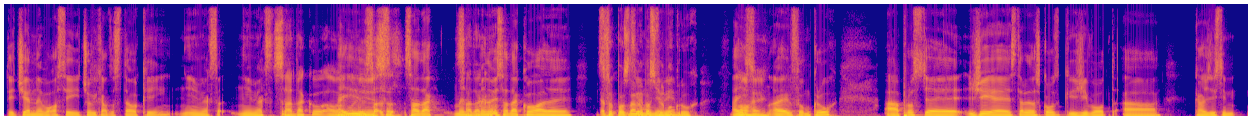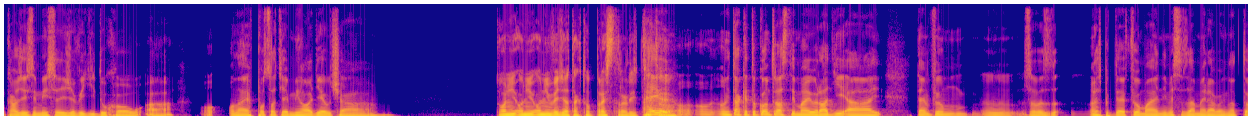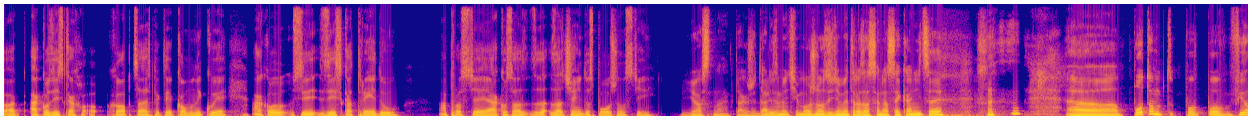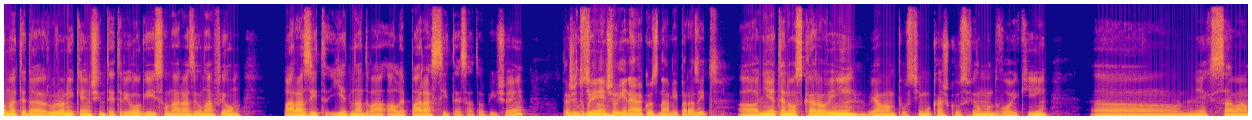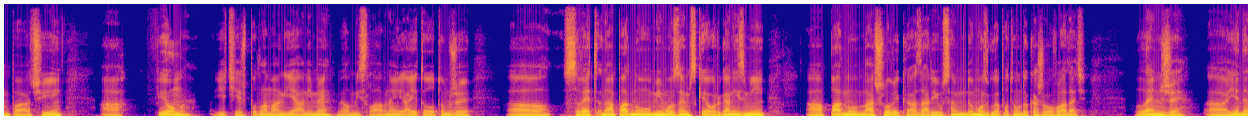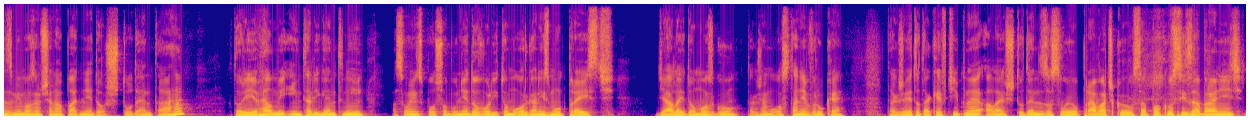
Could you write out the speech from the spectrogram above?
tie čierne vlasy, čo vychádza z telky, neviem, jak sa... Neviem, jak sa Sadako? Alebo hej, nie, sa, sa, sadak, men, Sadako? meno je Sadako, ale... Ja to poznám iba z filmu Kruh. Aj, hej. aj film Kruh. A proste žije stredoškolský život a každý si, každý si myslí, že vidí duchov a ona je v podstate milá dievča. To oni, oni, oni vedia takto prestreliť. Hej, Tieto... oni takéto kontrasty majú radi a aj ten film uh, sa respektíve film a anime sa zameriavajú na to, ako získa chlapca, respektíve komunikuje, ako si získa triedu a proste ako sa začne do spoločnosti. Jasné, takže dali sme ti možnosť, ideme teraz zase na sekanice. Potom po, po filme teda Rurouni Kenshin tej trilógii som narazil na film Parazit 1-2, ale Parasite sa to píše. Takže to bude niečo iné ako známy parazit? Uh, nie ten Oscarový, ja vám pustím ukážku z filmu Dvojky. Uh, nech sa vám páči. A film je tiež podľa mangy anime, veľmi slávnej. A je to o tom, že uh, svet napadnú mimozemské organizmy a padnú na človeka a zarijú sa mu do mozgu a potom ho dokážu ovládať. Lenže uh, jeden z mimozemšťanov padne do študenta, ktorý je veľmi inteligentný, a svojím spôsobom nedovolí tomu organizmu prejsť ďalej do mozgu, takže mu ostane v ruke. Takže je to také vtipné, ale študent so svojou pravačkou sa pokusí zabraniť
